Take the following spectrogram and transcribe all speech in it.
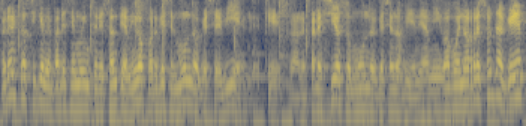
Pero esto sí que me parece muy interesante, amigos, porque es el mundo que se viene. Que precioso mundo el que se nos viene, amigos. Bueno, resulta que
